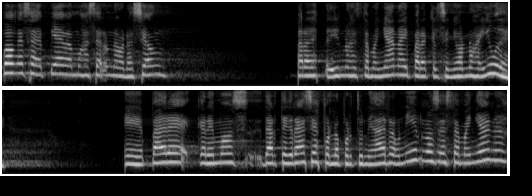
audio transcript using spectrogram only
póngase de pie, vamos a hacer una oración para despedirnos esta mañana y para que el Señor nos ayude. Eh, Padre, queremos darte gracias por la oportunidad de reunirnos esta mañana.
